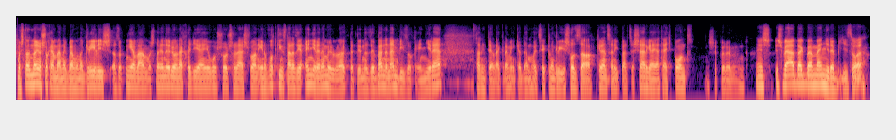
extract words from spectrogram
Most nagyon sok embernek ben van a grill is, azok nyilván most nagyon örülnek, hogy ilyen jó sorsolás van. Én a Watkinsnál azért ennyire nem örülök, tehát én azért benne nem bízok ennyire, aztán én tényleg reménykedem, hogy szépen a Grill is hozza a 90 perces sárgáját, egy pont, és akkor örülünk. És, és Welbeckben mennyire bízol?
